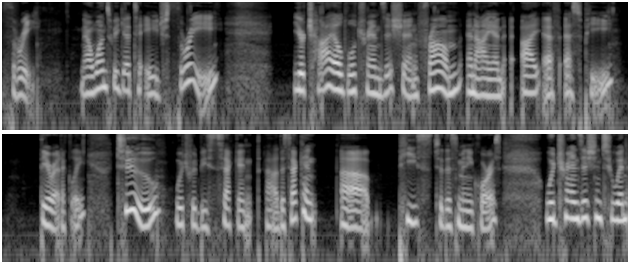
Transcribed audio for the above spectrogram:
three. Now, once we get to age three, your child will transition from an IFSP, theoretically, to, which would be second, uh, the second uh, piece to this mini course, would transition to an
